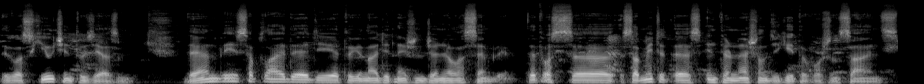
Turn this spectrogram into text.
It was huge enthusiasm. Then we supplied the idea to United Nations General Assembly. That was uh, submitted as International Decade of Ocean Science.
